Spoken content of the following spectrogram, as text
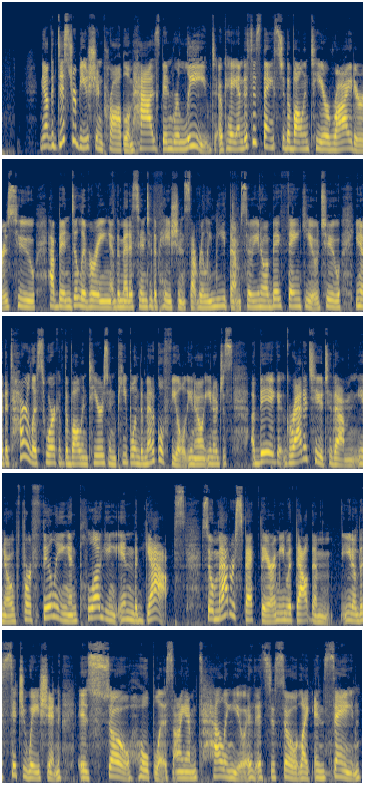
Now, the distribution problem has been relieved, okay, and this is thanks to the volunteer riders who have been delivering the medicine to the patients that really need them. So, you know, a big thank you to, you know, the tireless work of the volunteers and people in the medical field, you know, you know, just a big gratitude to them, you know, for filling and plugging in the gaps So, mad respect there. I mean, without them, you know, the situation is so hopeless. I am telling you, it, it's just so like insane.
